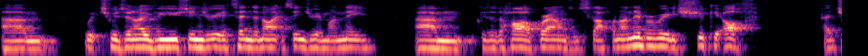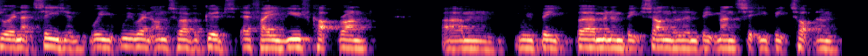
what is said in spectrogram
um, which was an overuse injury, a tendonitis injury in my knee um, because of the hard grounds and stuff. And I never really shook it off uh, during that season. We we went on to have a good FA Youth Cup run. Um, we beat Birmingham, beat Sunderland, beat Man City, beat Tottenham.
